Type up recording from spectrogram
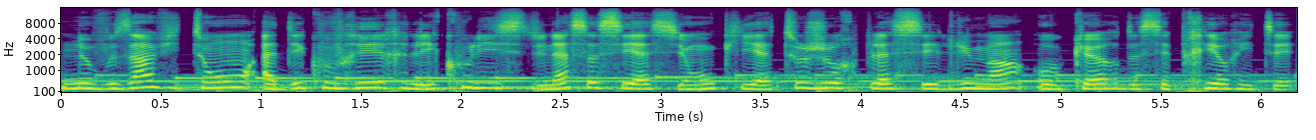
nous vous invitons à découvrir les coulisses d'une association qui a toujours placé l'humain au cœur de ses priorités,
